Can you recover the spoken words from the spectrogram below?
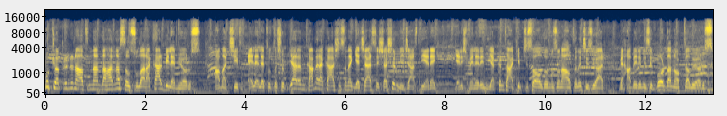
Bu köprünün altından daha nasıl sular akar bilemiyoruz. Ama çift el ele tutuşup yarın kamera karşısına geçerse şaşırmayacağız diyerek gelişmelerin yakın takipçisi olduğumuzun altını çiziyor ve haberimizi burada noktalıyoruz.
